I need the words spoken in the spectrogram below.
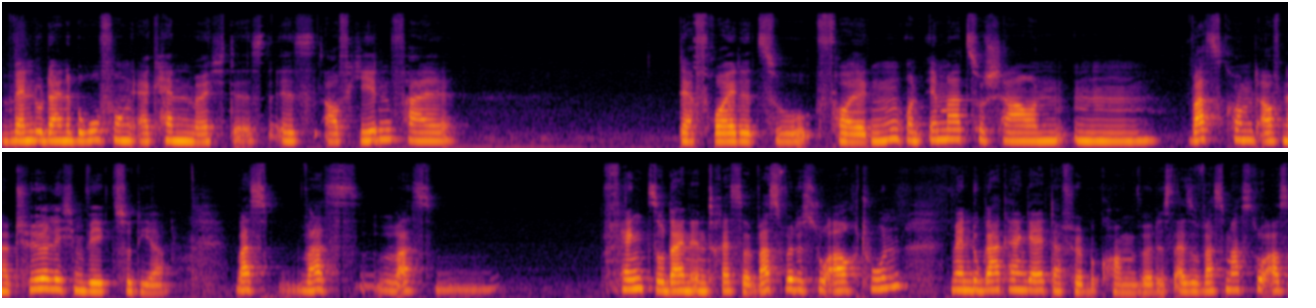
wenn du deine Berufung erkennen möchtest, ist auf jeden Fall der Freude zu folgen und immer zu schauen, mm, was kommt auf natürlichem Weg zu dir. Was, was, was fängt so dein Interesse? Was würdest du auch tun, wenn du gar kein Geld dafür bekommen würdest? Also was machst du aus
